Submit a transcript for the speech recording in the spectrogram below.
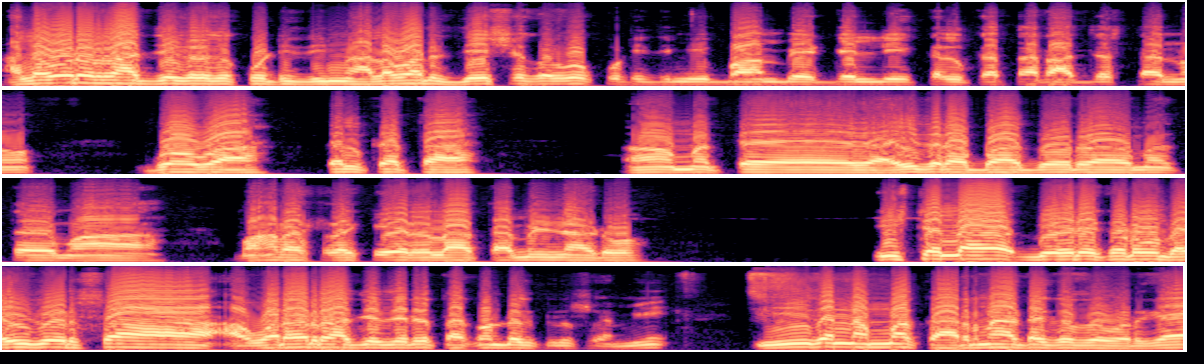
ಹಲವಾರು ರಾಜ್ಯಗಳಿಗೆ ಕೊಟ್ಟಿದ್ದೀನಿ, ಹಲವಾರು ದೇಶಗಳಿಗೂ ಕೊಟ್ಟಿದ್ದೀನಿ. ಬಾಂಬೆ, ಡೆಲ್ಲಿ, ಕಲ್ಕತ್ತಾ, ರಾಜಸ್ಥಾನ, ಗೋವಾ, ಕಲ್ಕತ್ತಾ ಮತ್ತೆ ಹೈದರಾಬಾದ್ ಮತ್ತೆ ಮಹಾರಾಷ್ಟ್ರ, ಕೇರಳ, ತಮಿಳ್ನಾಡು. ಇಷ್ಟೆಲ್ಲ ಬೇರೆ ಕಡೆ ಒಂದು ಐದು ವರ್ಷ ಹೊರ ರಾಜ್ಯದಲ್ಲಿ ತಗೊಂಡೋಗ್ತೀವಿ ಸ್ವಾಮಿ. ಈಗ ನಮ್ಮ ಕರ್ನಾಟಕದವರೆಗೆ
